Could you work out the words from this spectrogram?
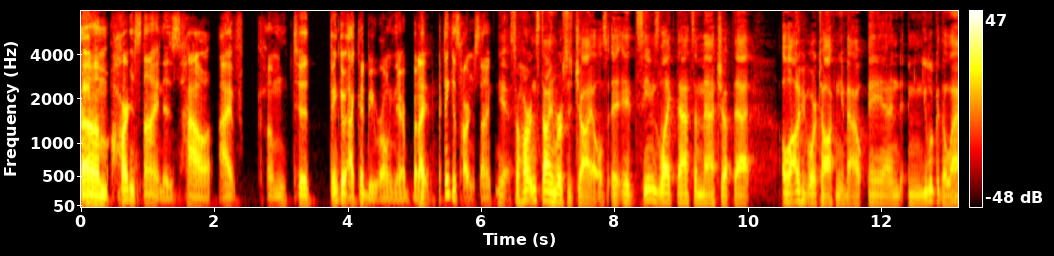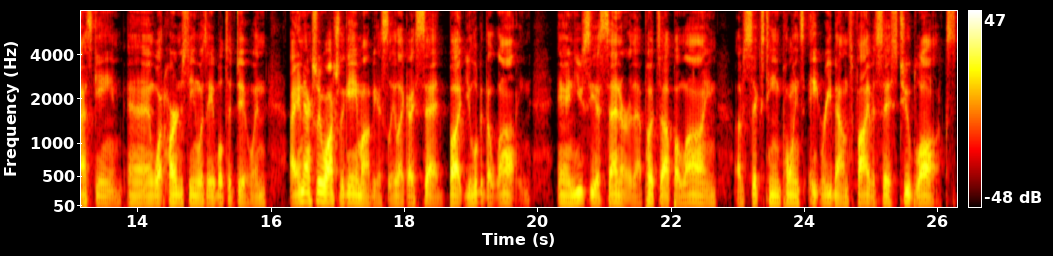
Um, Hartenstein is how I've come to think of. I could be wrong there, but yeah. I, I, think it's Hartenstein. Yeah. So Hartenstein versus Giles. It, it seems like that's a matchup that a lot of people are talking about. And I mean, you look at the last game and what Hartenstein was able to do. And I didn't actually watch the game, obviously, like I said, but you look at the line and you see a center that puts up a line of 16 points, eight rebounds, five assists, two blocks.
